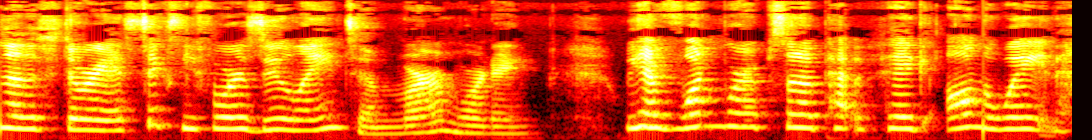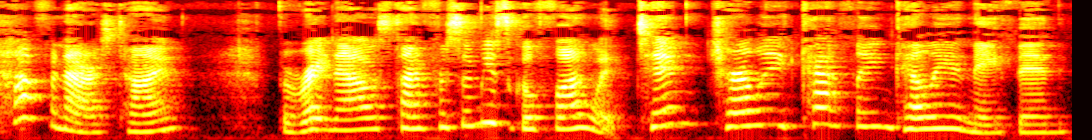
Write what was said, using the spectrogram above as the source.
another story at 64 Zoo Lane tomorrow morning. We have one more episode of Peppa Pig on the way in half an hour's time. But right now it's time for some musical fun with Tim, Charli, Kathleen, Kellie, and Nathan.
